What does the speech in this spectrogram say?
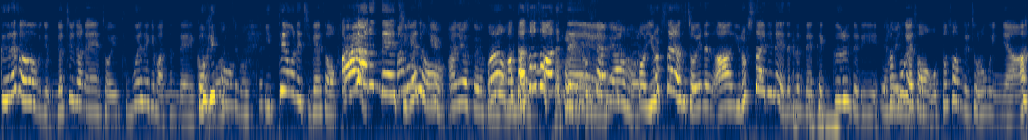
그래서 이제 며칠 전에 저희 부부의 세계 봤는데 거기서 뭐였지 뭐였지? 이태원의 집에서 파티하는데 집에서 한국 느낌 아니었어요. 어, 막 다 서서 하는데 몇 살이야? 어, 유럽 스타일이라서 저희는 아 유럽 스타일이네 이랬는데 댓글들이 한국에서 어떤 사람들이 저러고 있냐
